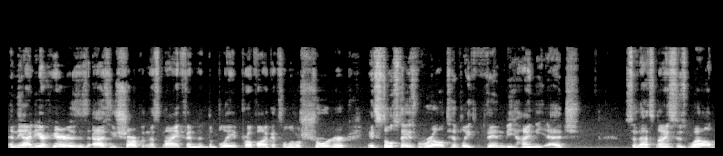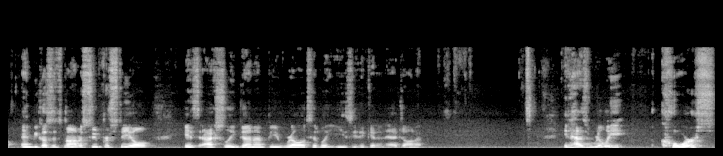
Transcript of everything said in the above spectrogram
And the idea here is, is as you sharpen this knife and the blade profile gets a little shorter, it still stays relatively thin behind the edge. So that's nice as well. And because it's not a super steel, it's actually going to be relatively easy to get an edge on it. It has really coarse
